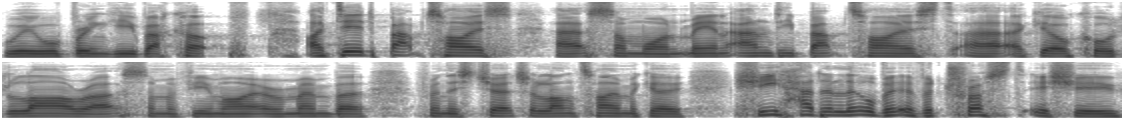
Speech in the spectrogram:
we will bring you back up. I did baptize uh, someone. Me and Andy baptized uh, a girl called Lara. Some of you might remember from this church a long time ago. She had a little bit of a trust issue,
